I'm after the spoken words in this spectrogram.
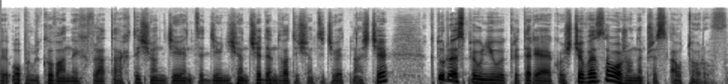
yy, opublikowanych w latach 1997-2019, które spełniły kryteria jakościowe założone przez autorów.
